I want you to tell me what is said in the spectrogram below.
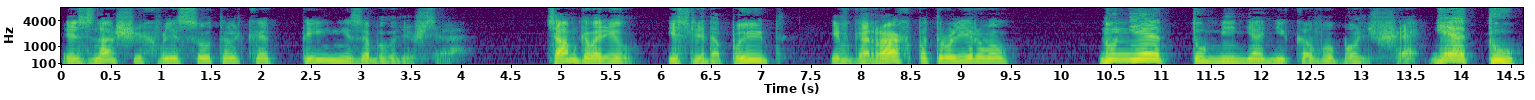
Из наших в лесу только ты не заблудишься. Сам говорил, и следопыт, и в горах патрулировал. Ну, нет у меня никого больше. Нету!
